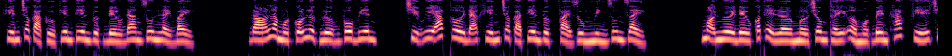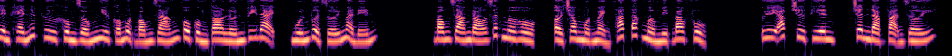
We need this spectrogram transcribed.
khiến cho cả cửu thiên tiên vực đều đang run lẩy bẩy. Đó là một cỗ lực lượng vô biên, chỉ uy áp thôi đã khiến cho cả tiên vực phải dùng mình run rẩy. Mọi người đều có thể lờ mờ trông thấy ở một bên khác phía trên khe nứt hư không giống như có một bóng dáng vô cùng to lớn vĩ đại, muốn vượt giới mà đến. Bóng dáng đó rất mơ hồ, ở trong một mảnh pháp tắc mờ mịt bao phủ. Uy áp chư thiên, chân đạp vạn giới,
